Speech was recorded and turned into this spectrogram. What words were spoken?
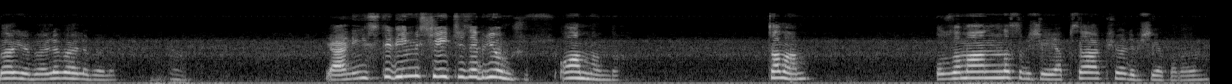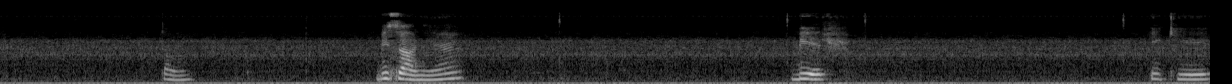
Böyle böyle böyle böyle. Yani istediğimiz şeyi çizebiliyormuşuz. O anlamda. Tamam. O zaman nasıl bir şey yapsak? Şöyle bir şey yapalım. Tamam. Bir saniye. Bir. İki.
